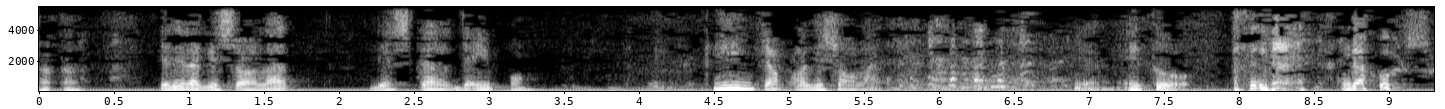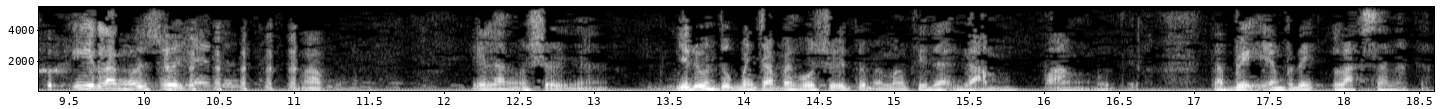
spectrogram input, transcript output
Uh-uh. Jadi lagi sholat dia setel jaipong. Ngincap lagi sholat. ya, itu nggak khusyuk, hilang itu. Maaf. Hilang khusyuknya. Jadi untuk mencapai khusyuk itu memang tidak gampang, betul. Tapi yang penting laksanakan.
